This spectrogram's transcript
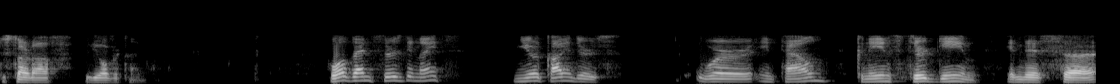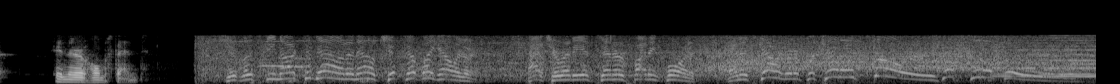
to start off with the overtime. Well, then Thursday night, New York Islanders were in town. Canadiens' third game in this uh, in their homestand. Shivlitsky knocked it down and now chipped up by Gallagher. Pacioretty at center fighting for it. And it's Gallagher to Plekanec scores! Excellent goal!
